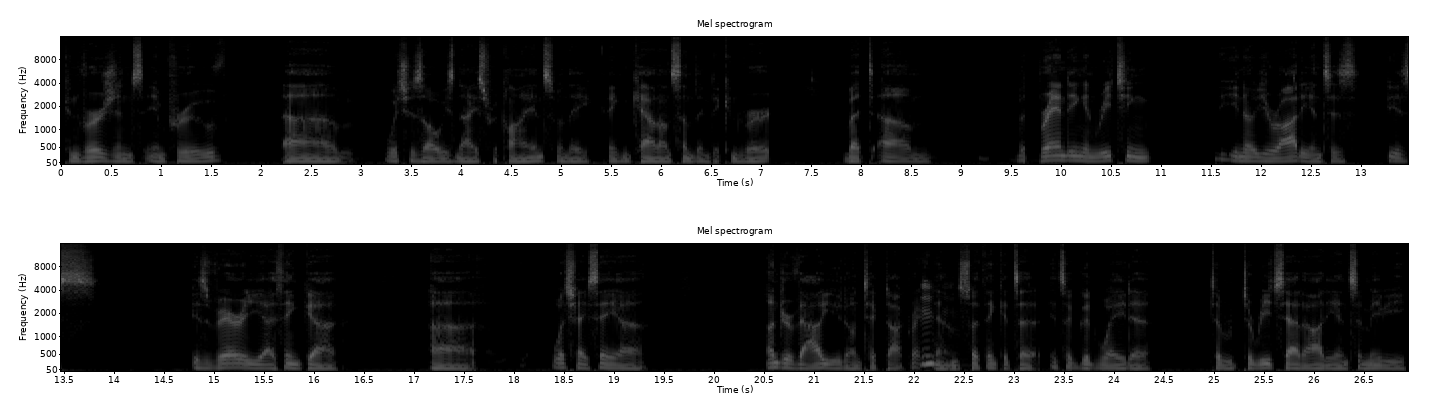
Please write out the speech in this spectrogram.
conversions improve, um, which is always nice for clients when they, they can count on something to convert. But um, but branding and reaching, you know, your audience is is is very, I think, uh, uh, what should I say, uh, undervalued on TikTok right now. Mhm. So I think it's a it's a good way to to to reach that audience and maybe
